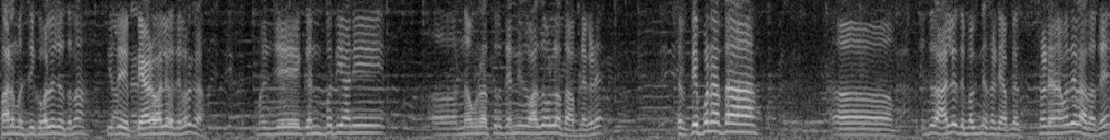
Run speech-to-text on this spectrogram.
फार्मसी कॉलेज होतं ना? तिथे पॅडवाले होते बरं का. म्हणजे गणपती आणि नवरात्र त्यांनीच वाजवलं होतं आपल्याकडे. तर ते पण आता इथं आले होते बघण्यासाठी आपल्या सड्यामध्ये राहतात ते.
